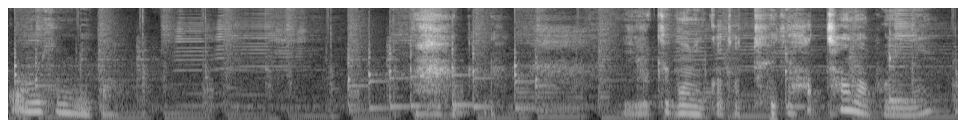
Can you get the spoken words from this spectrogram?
꼼수입니다. 이렇게 보니까 나 되게 하찮아 보이네.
